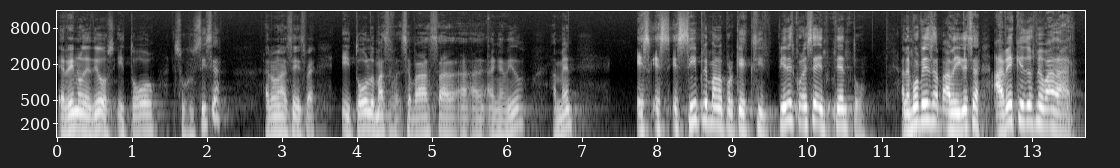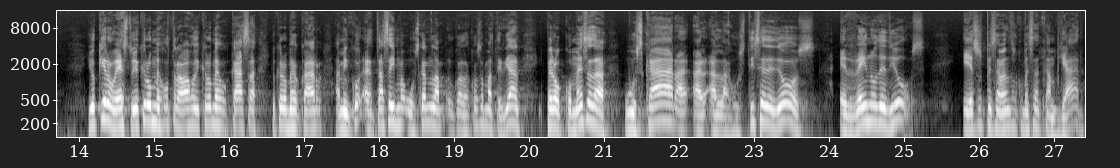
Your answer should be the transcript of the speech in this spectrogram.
el reino de Dios y todo su justicia. I don't know how to say it, y todo lo demás se va a, añadido. Amén. Es, es, es simple, hermano, porque si vienes con ese intento, a lo mejor vienes a la iglesia a ver qué Dios me va a dar. Yo quiero esto, yo quiero un mejor trabajo, yo quiero mejor casa, yo quiero mejor carro. A mí, estás ahí buscando la, la cosa material, pero comienzas a buscar a, a, la justicia de Dios, el reino de Dios. Y esos pensamientos comienzan a cambiar.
